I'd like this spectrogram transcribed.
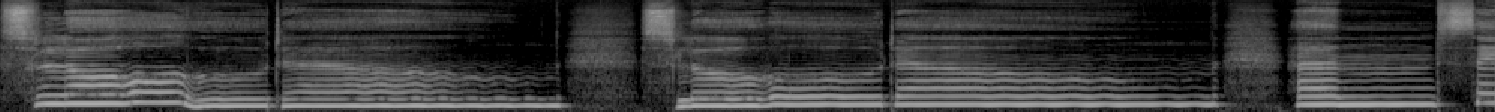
Slow down, slow down, and savor.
